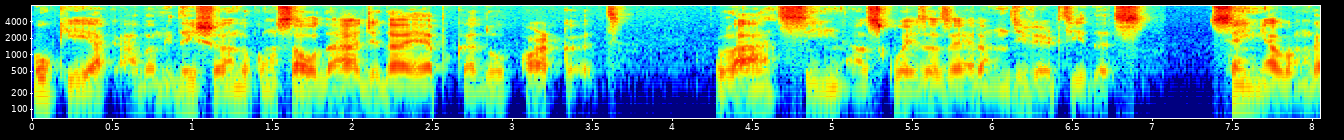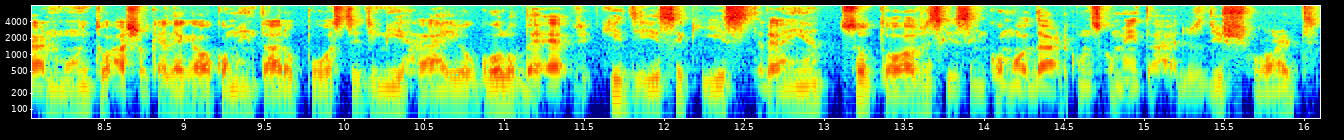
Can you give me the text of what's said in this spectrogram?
o que acaba me deixando com saudade da época do Orkut. Lá, sim, as coisas eram divertidas. Sem me alongar muito, acho que é legal comentar o post de Mikhail Golubev, que disse que estranha Sotovsky se incomodar com os comentários de Short,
